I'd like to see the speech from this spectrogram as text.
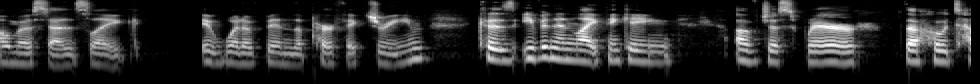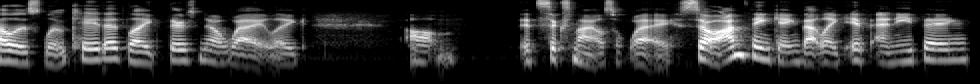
almost as like it would have been the perfect dream. Because even in like thinking of just where the hotel is located, like there's no way, like um, it's six miles away. So I'm thinking that like if anything,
